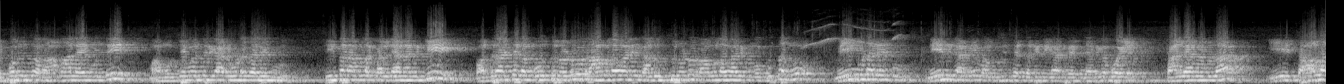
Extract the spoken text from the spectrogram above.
ఎప్పటి నుంచో రామాలయం ఉంది. మా ముఖ్యమంత్రి గారు కూడా రేపు సీతారాముల కళ్యాణానికి భద్రాచలం పోతున్నాడు రాముల వారికి కలుస్తున్నాడు రాముల వారికి మొక్కుతాము. మేము కూడా రేపు నేను కానీ వంశీచంద్ర రెడ్డి గారు రేపు జరగబోయే కళ్యాణంలో ఈ చాలా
